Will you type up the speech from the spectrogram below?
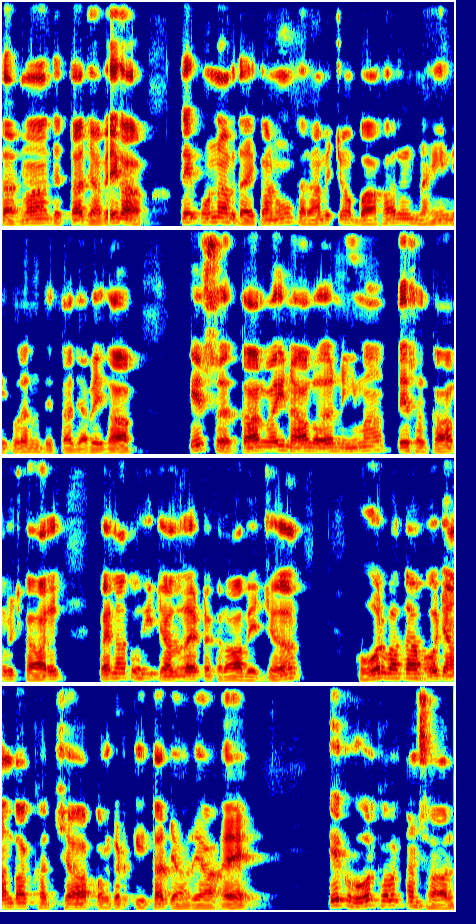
ਧਰਨਾ ਦਿੱਤਾ ਜਾਵੇਗਾ ਤੇ ਉਹਨਾਂ ਵਿਧਾਇਕਾਂ ਨੂੰ ਘਰਾਂ ਵਿੱਚੋਂ ਬਾਹਰ ਨਹੀਂ ਨਿਕਲਣ ਦਿੱਤਾ ਜਾਵੇਗਾ। ਇਸ ਕਾਰਵਾਈ ਨਾਲ ਨਿਯਮਾਂ ਤੇ ਸਰਕਾਰ ਵਿਚਕਾਰ ਪਹਿਲਾਂ ਤੋਂ ਹੀ ਚੱਲ ਰਹੇ ਟਕਰਾਅ ਵਿੱਚ ਹੋਰ ਵਾਧਾ ਹੋ ਜਾਣ ਦਾ ਖਦਸ਼ਾ ਪ੍ਰਗਟ ਕੀਤਾ ਜਾ ਰਿਹਾ ਹੈ। ਇੱਕ ਹੋਰ ਖਬਰ ਅਨੁਸਾਰ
